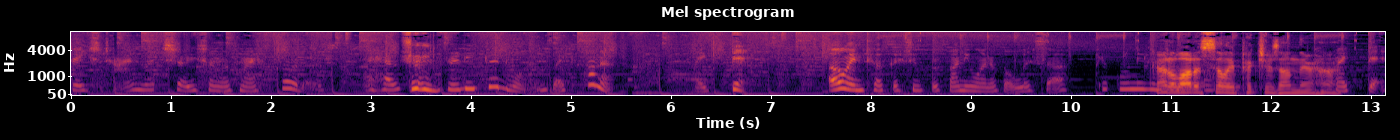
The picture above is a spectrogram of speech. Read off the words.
FaceTime. Let's show you some of my photos. I have some pretty good ones, like Hannah, like this. Owen took a super funny one of Alyssa. Got a lot of silly pictures on there, huh? Like this.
